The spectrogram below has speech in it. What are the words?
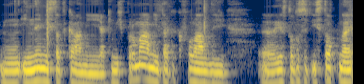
mm, innymi statkami, jakimiś promami, tak jak w Holandii. Jest to dosyć istotne,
